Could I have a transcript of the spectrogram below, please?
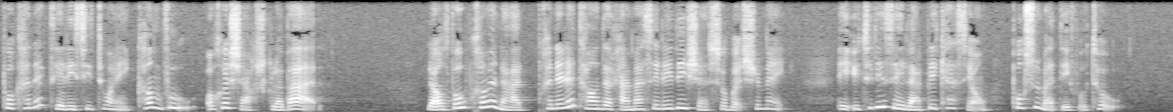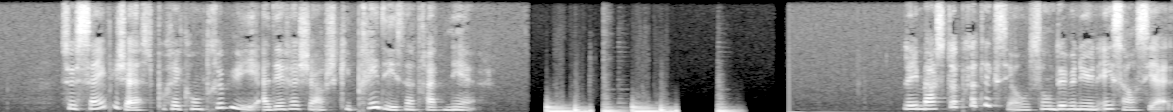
pour connecter les citoyens comme vous aux recherches globales. Lors de vos promenades, prenez le temps de ramasser les déchets sur votre chemin et utilisez l'application pour soumettre des photos. Ce simple geste pourrait contribuer à des recherches qui prédisent notre avenir. Les masques de protection sont devenus un essentiel.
